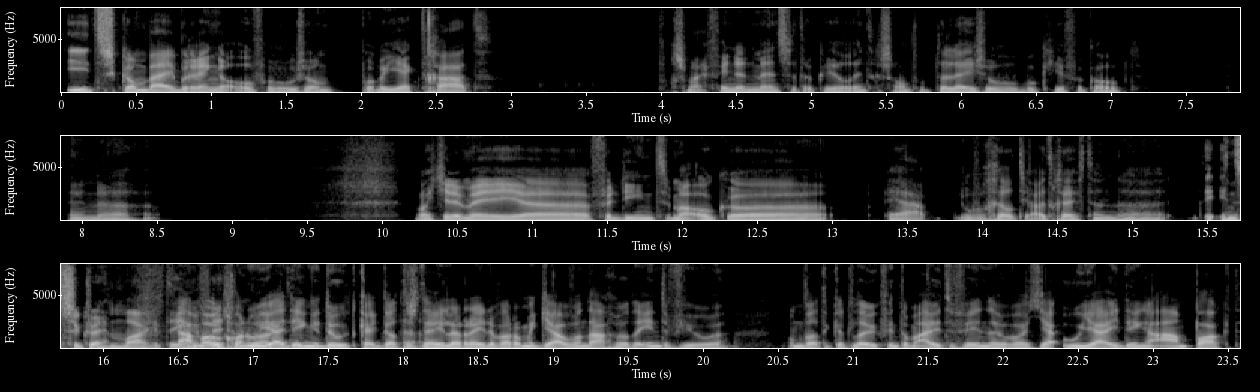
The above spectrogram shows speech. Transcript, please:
iets kan bijbrengen over hoe zo'n project gaat. Volgens mij vinden mensen het ook heel interessant om te lezen hoeveel boeken je verkoopt. En eh, wat je ermee eh, verdient, maar ook eh, ja, hoeveel geld je uitgeeft aan eh, Instagram marketing. Ja, maar ook gewoon hoe jij dingen doet. Kijk, dat is de hele reden waarom ik jou vandaag wilde interviewen. Omdat ik het leuk vind om uit te vinden wat jij, hoe jij dingen aanpakt.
